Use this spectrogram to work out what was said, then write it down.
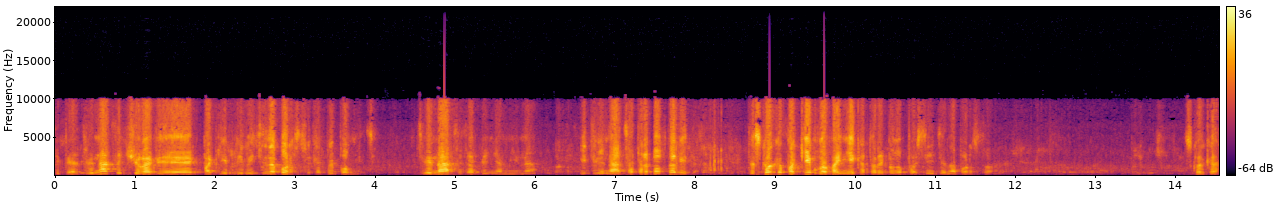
Теперь 12 человек погибли в единоборстве, как вы помните. 12 от Бениамина и 12 от рабов Давида. То сколько погибло в войне, которая была после единоборства? Сколько?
